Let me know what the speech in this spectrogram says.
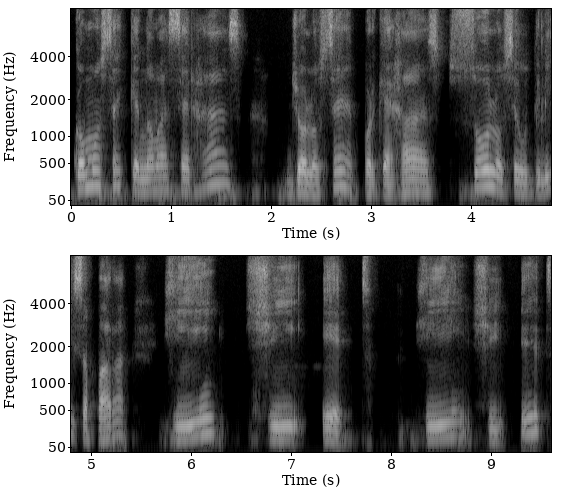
¿Cómo sé que no va a ser has? Yo lo sé porque has solo se utiliza para he, she, it. He, she, it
